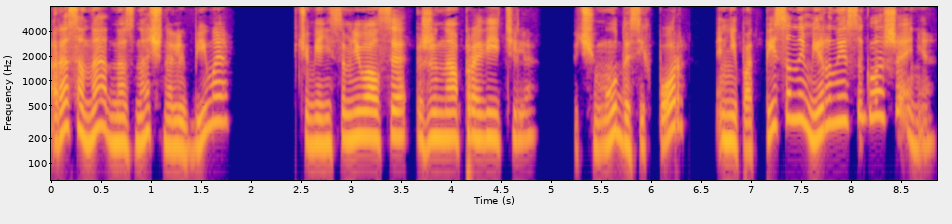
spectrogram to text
а раз она однозначно любимая, в чем я не сомневался, жена правителя, почему до сих пор не подписаны мирные соглашения?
